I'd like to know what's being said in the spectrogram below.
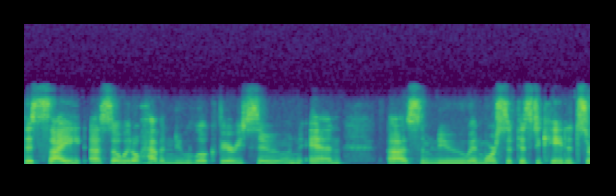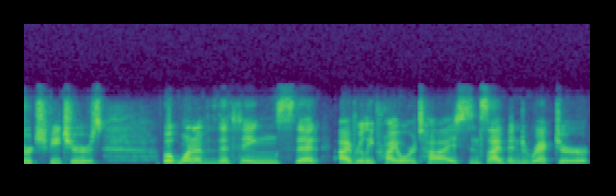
this site, uh, so it'll have a new look very soon and uh, some new and more sophisticated search features. But one of the things that I've really prioritize since I've been director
